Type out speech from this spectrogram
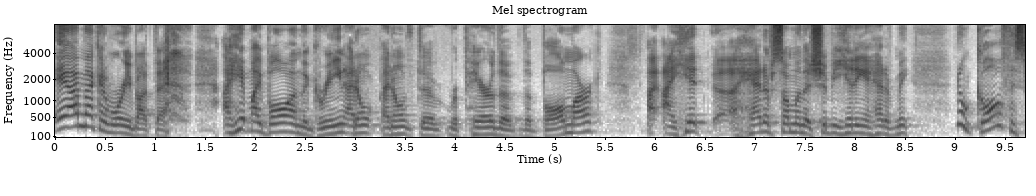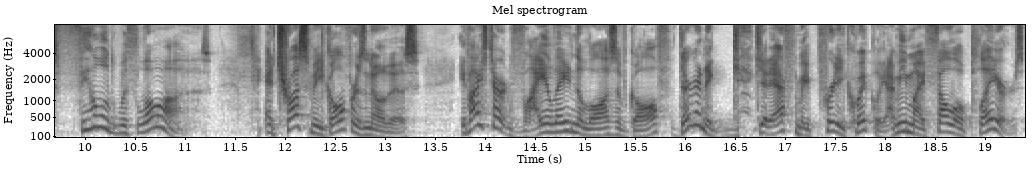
Yeah, I'm not going to worry about that. I hit my ball on the green. I don't. I don't uh, repair the the ball mark. I, I hit ahead of someone that should be hitting ahead of me. No, golf is filled with laws. And trust me, golfers know this if I start violating the laws of golf, they're going to get after me pretty quickly. I mean, my fellow players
